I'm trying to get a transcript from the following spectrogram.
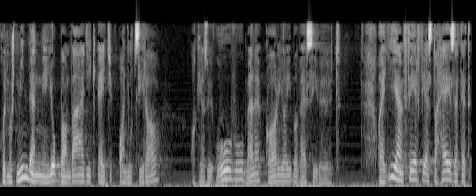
hogy most mindennél jobban vágyik egy anyucira, aki az ő óvó, meleg karjaiba veszi őt. Ha egy ilyen férfi ezt a helyzetet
